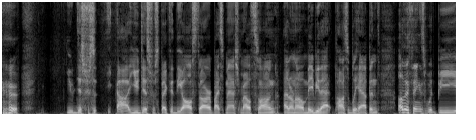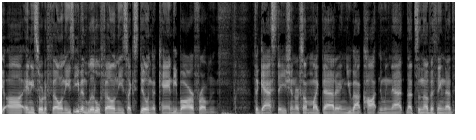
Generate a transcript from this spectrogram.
you dis uh, you disrespected the All Star by Smash Mouth song. I don't know, maybe that possibly happened. Other things would be uh, any sort of felonies, even little felonies like stealing a candy bar from the gas station or something like that, and you got caught doing that. That's another thing that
